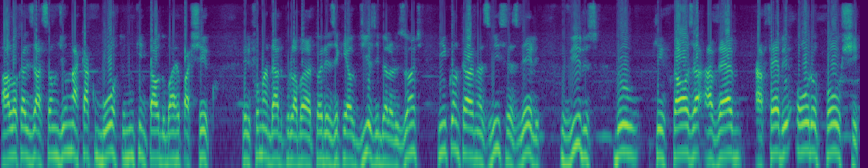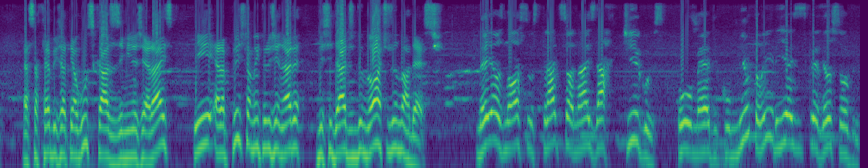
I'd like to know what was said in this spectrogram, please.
à localização de um macaco morto num quintal do bairro Pacheco. Ele foi mandado para o laboratório Ezequiel Dias em Belo Horizonte e encontraram nas vísceras dele o vírus do que causa a, febre, a febre Oropouche, essa febre já tem alguns casos em Minas Gerais e era principalmente originária de cidades do norte e do nordeste. Leia os nossos tradicionais artigos. O médico Milton Irias escreveu sobre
